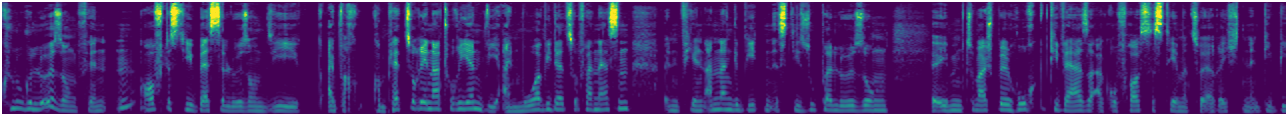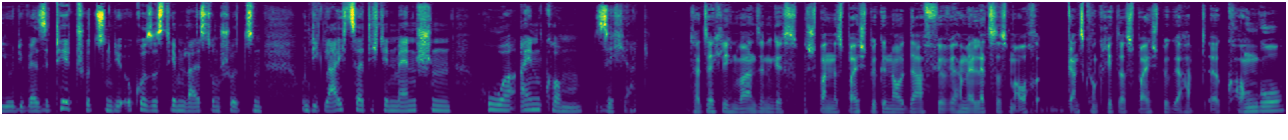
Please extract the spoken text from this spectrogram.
kluge Lösungen finden. Oft ist die beste Lösung, sie einfach komplett zu renaturieren, wie ein Moor wieder zu vernässen. In vielen anderen Gebieten ist die super Lösung, eben zum Beispiel hochdiverse Agroforstsysteme zu errichten, die Biodiversität schützen, die Ökosystemleistung schützen und die gleichzeitig den Menschen hohe Einkommen sichert tatsächlich ein wahnsinniges spannendes Beispiel genau dafür. Wir haben ja letztes Mal auch ganz konkret das Beispiel gehabt, äh, Kongo,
